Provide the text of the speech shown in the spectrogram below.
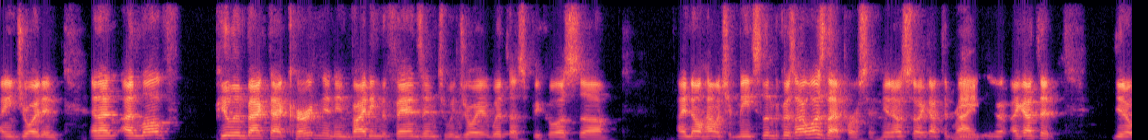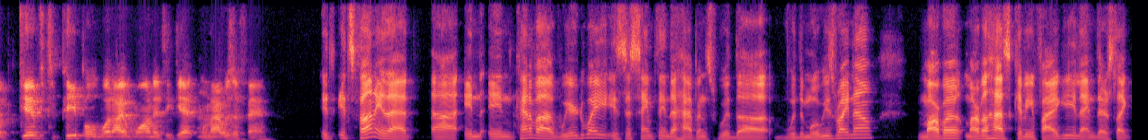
I enjoyed it. And I, I love peeling back that curtain and inviting the fans in to enjoy it with us because uh, I know how much it means to them because I was that person, you know. So I got to be, right. you know, I got to, you know, give to people what I wanted to get when I was a fan. It's it's funny that uh, in in kind of a weird way, it's the same thing that happens with uh with the movies right now. Marvel Marvel has Kevin Feige, and there's like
